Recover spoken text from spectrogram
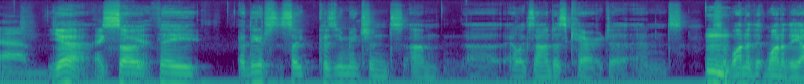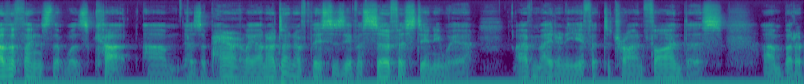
Um, Yeah. So yeah. the and the so because you mentioned um, Alexander's character, and so Mm. one of the one of the other things that was cut um, is apparently, and I don't know if this has ever surfaced anywhere. I haven't made any effort to try and find this, um, but a-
